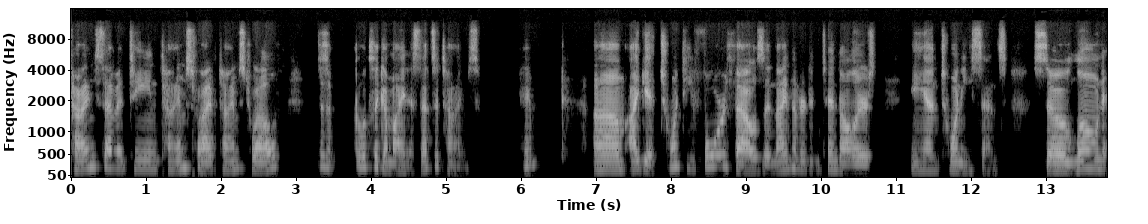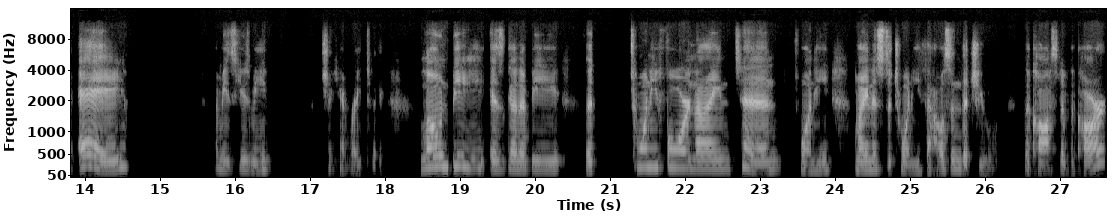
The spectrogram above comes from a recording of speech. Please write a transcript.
times 17 times 5 times 12. Does it, looks like a minus. That's a times. Okay um, I get $24,910.20. So loan A, I mean, excuse me, which I can't write today. Loan B is going to be the 24,910 20 minus the 20,000 that you the cost of the car.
